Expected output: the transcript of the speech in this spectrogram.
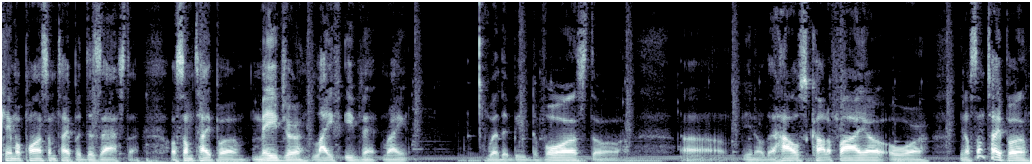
came upon some type of disaster or some type of major life event, right? Whether it be divorced or, uh, you know, the house caught a fire or, you know, some type of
